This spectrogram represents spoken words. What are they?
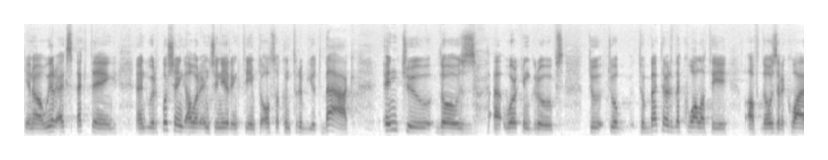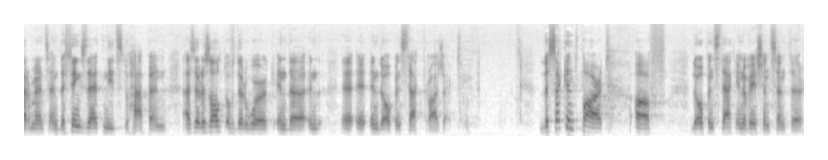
You know, we're expecting and we're pushing our engineering team to also contribute back into those uh, working groups to, to, to better the quality of those requirements and the things that needs to happen as a result of their work in the, in, uh, in the OpenStack project. The second part of the OpenStack Innovation Center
